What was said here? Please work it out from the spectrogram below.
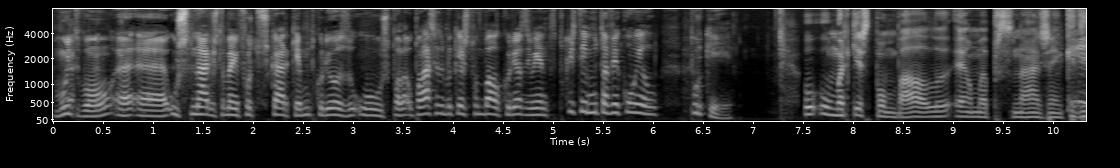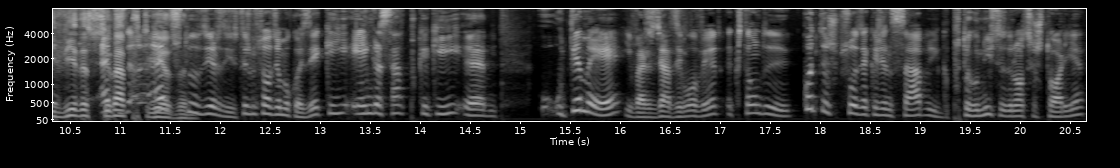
muito bom. Uh, uh, os cenários também foram buscar, que é muito curioso, os, o Palácio do Marquês de Pombal, curiosamente, porque isto tem muito a ver com ele. Porquê? O, o, Marquês de Pombal é uma personagem que divide a sociedade antes, portuguesa. Antes de tu dizeres isso, tens-me só dizer uma coisa. É que é engraçado porque aqui uh, o tema é, e vais já desenvolver, a questão de quantas pessoas é que a gente sabe, e protagonistas da nossa história,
